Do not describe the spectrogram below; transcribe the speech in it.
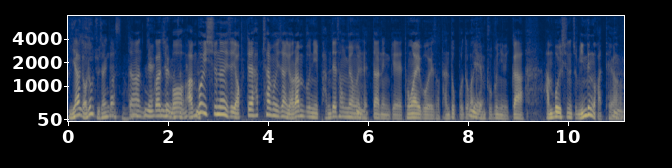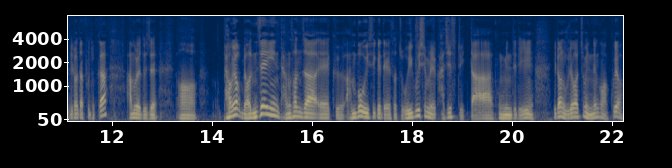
이해하기 어려운 주장인 것 같습니다. 일단 네, 까지 뭐 안보 이슈는 이제 역대 합참 의장 11분이 반대 성명을 음. 냈다는 게 동아일보에서 단독 보도가 네. 된 부분이니까 안보 이슈는 좀 있는 것 같아요. 음. 이러다 보니까 아무래도 이제 어 병역 면제인 당선자의 그 안보 의식에 대해서 좀 의구심을 가질 수도 있다 국민들이 이런 우려가 좀 있는 것 같고요.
